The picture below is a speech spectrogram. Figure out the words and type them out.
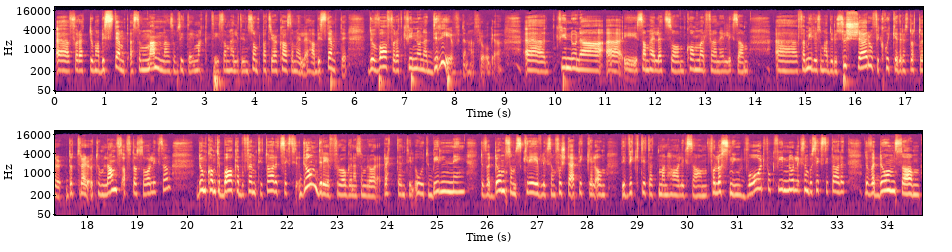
Eh, för att de har bestämt, alltså mannen som sitter i makt i samhället, i ett sånt patriarkalt samhälle, har bestämt det. Det var för att kvinnorna drev den här frågan. Eh, kvinnorna eh, i samhället som kommer från en liksom, familjer som hade resurser och fick skicka deras dotter, döttrar utomlands, ofta så liksom. De kom tillbaka på 50-talet, 60 De drev frågorna som rör rätten till utbildning. Det var de som skrev liksom första artikeln om det är viktigt att man har liksom förlossningsvård för kvinnor liksom på 60-talet. Det var de som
